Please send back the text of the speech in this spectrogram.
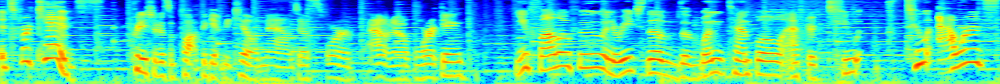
It's for kids! Pretty sure there's a plot to get me killed now, just for, I don't know, working. You follow Fu and reach the, the one temple after two two hours?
